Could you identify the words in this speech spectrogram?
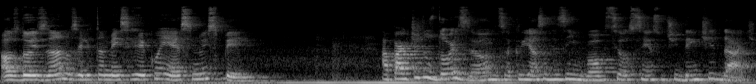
Aos dois anos, ele também se reconhece no espelho. A partir dos dois anos, a criança desenvolve seu senso de identidade,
